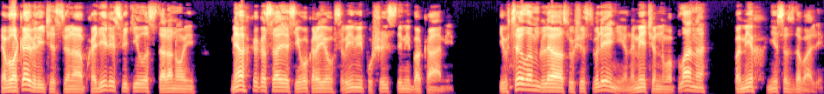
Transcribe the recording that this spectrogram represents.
Облака величественно обходили светило стороной, мягко касаясь его краев своими пушистыми боками. И в целом для осуществления намеченного плана помех не создавали.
